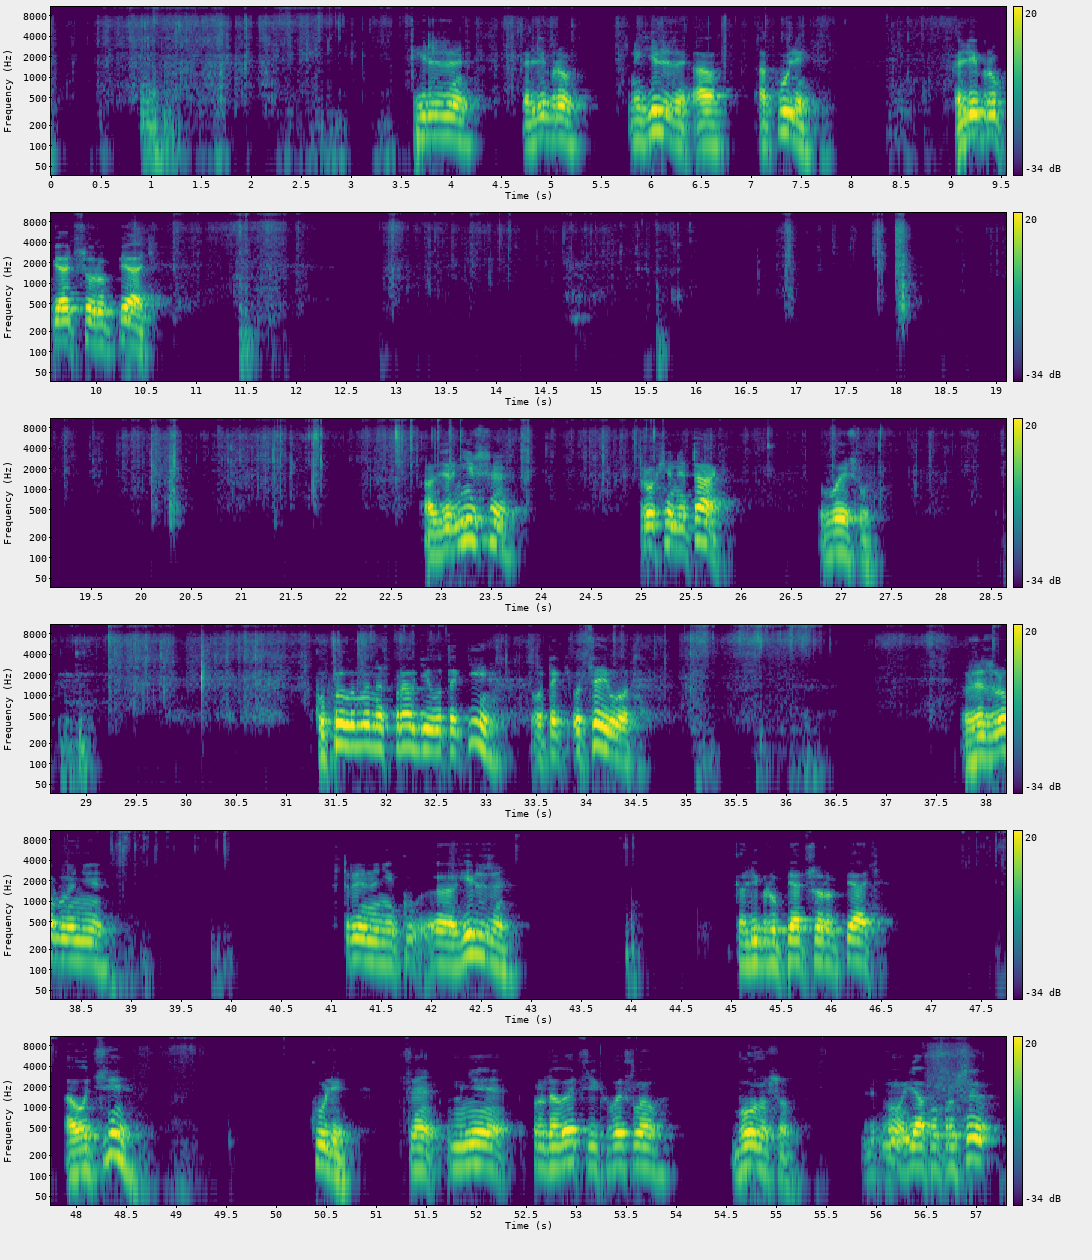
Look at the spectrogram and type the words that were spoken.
Гільзи калібру, не гільзи, а, а кулі. Калібру 5,45. А вірніше, трохи не так вийшло. Купили ми насправді отакі, отак, оцей лот. Вже зроблені стріляні е, гільзи калібру 5,45. А оці кулі, це мені продавець їх вислав бонусом. Ну, я попросив.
